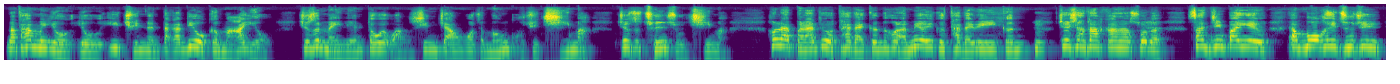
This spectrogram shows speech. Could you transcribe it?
那他们有有一群人，大概六个马友，就是每年都会往新疆或者蒙古去骑马，就是纯属骑马。后来本来就有太太跟，后来没有一个太太愿意跟。嗯就像他刚刚说的，三更半夜要摸黑出去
